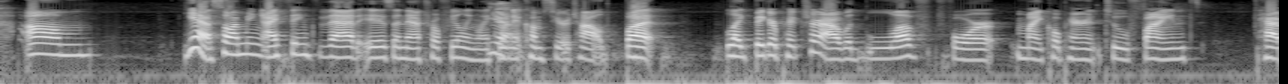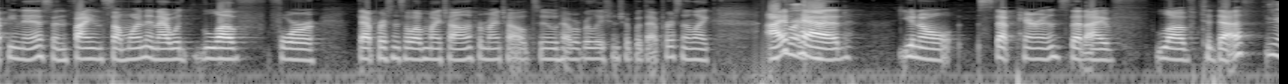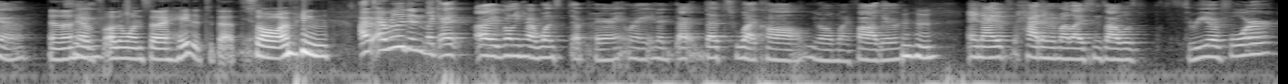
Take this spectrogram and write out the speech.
um, yeah. So, I mean, I think that is a natural feeling, like when it comes to your child. But like bigger picture, I would love for my co-parent to find happiness and find someone, and I would love for that person to love my child and for my child to have a relationship with that person. Like I've Right. had, you know, step parents that I've love to death, Yeah. and I have other ones that I hated to death. So I mean, I, I really didn't like I I've only had one step parent right and that that's who I call you know my father Mm-hmm. and I've had him in my life since I was three or four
